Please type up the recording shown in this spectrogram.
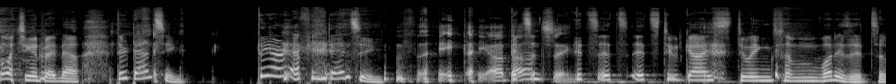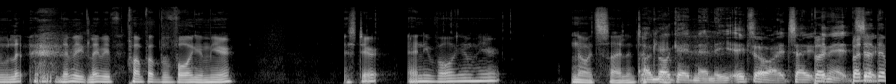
watching it right now. They're dancing. They are effing dancing. they, they, are dancing. It's, it's it's it's two guys doing some. What is it? Some let, let me let me pump up the volume here. Is there any volume here? No, it's silent. Okay. I'm not getting any. It's all right. So, but, it, but so, there,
